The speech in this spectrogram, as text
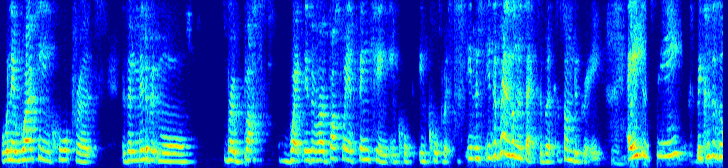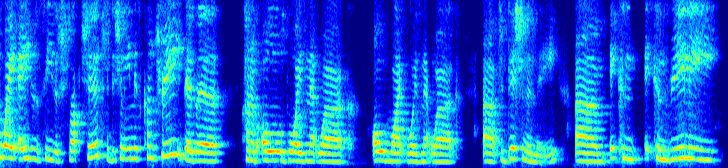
but when they're working in corporates, there's a little bit more robust way. There's a robust way of thinking in in corporates. In this, it depends on the sector, but to some degree, mm-hmm. agency because of the way agencies are structured traditionally in this country, there's a kind of old boys network, old white boys network. Uh, traditionally, um, it can it can really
